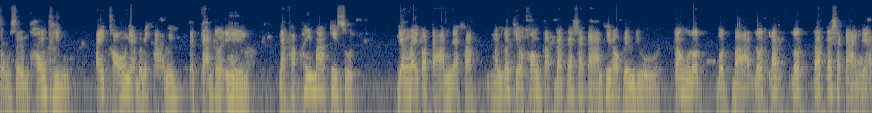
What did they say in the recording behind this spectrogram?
ส่งเสริมท้องถิ่น ให้เขาเนี่ยบริหารจัดการตัวเองนะครับ ให้มากที่สุด อย่างไรก็ตามนะครับ มันก็เกี่ยวข้องกับรัฐราชการที่เราเป็นอยู่ ต้องลดบทบาทลดรัฐลดรัฐราชการเนี่ย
